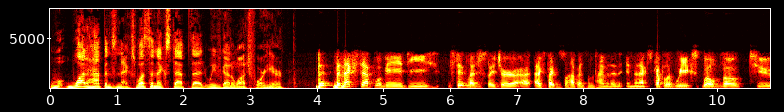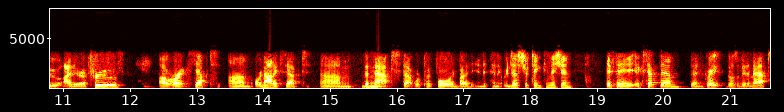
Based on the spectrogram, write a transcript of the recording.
w- what happens next? What's the next step that we've got to watch for here? The, the next step will be the state legislature. I, I expect this will happen sometime in the, in the next couple of weeks. Will vote to either approve or accept um, or not accept um, the maps that were put forward by the Independent Redistricting Commission. If they accept them, then great, those will be the maps.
